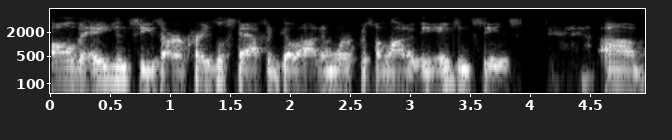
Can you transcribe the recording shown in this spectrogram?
all the agencies. Our appraisal staff would go out and work with a lot of the agencies. Um,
